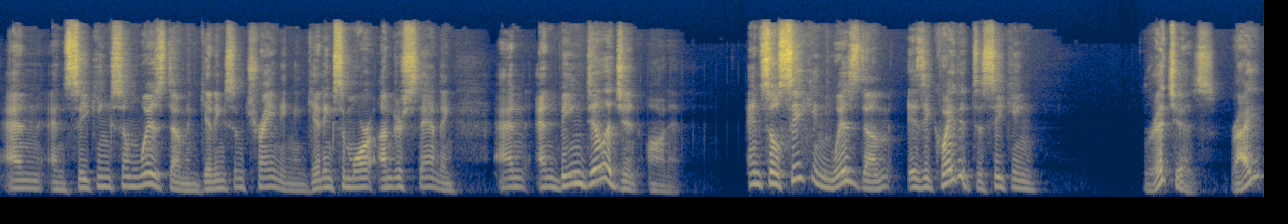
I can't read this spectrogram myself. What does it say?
and and seeking some wisdom and getting some training and getting some more understanding, and and being diligent on it. And so seeking wisdom is equated to seeking riches, right?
